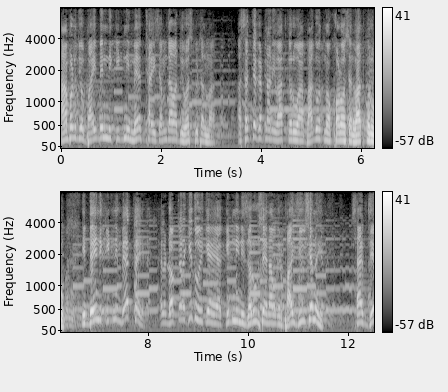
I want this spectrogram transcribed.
સાંભળજો ભાઈ બહેનની કિડની મેચ થાય છે અમદાવાદની હોસ્પિટલમાં. આ સત્ય ઘટનાની વાત કરું, આ ભાગવતનો ખોળો છે વાત કરું. એ બેયની કિડની મેચ થઈ. એટલે ડોક્ટરે કીધું કે કિડનીની જરૂર છે એના વગર ભાઈ જીવશે નહીં. સાહેબ, જે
